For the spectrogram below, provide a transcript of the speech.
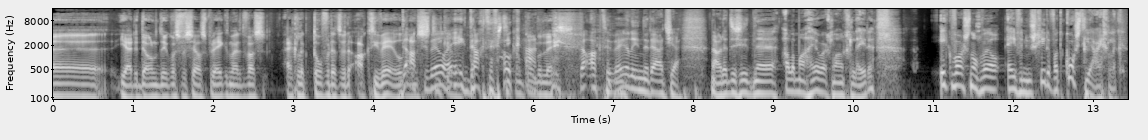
Uh, ja, de Donald Duck was vanzelfsprekend, maar het was eigenlijk toffer dat we de actueel. De actueel, ik dacht het ook aan. Lezen. De actueel, inderdaad, ja. Nou, dat is in, uh, allemaal heel erg lang geleden. Ik was nog wel even nieuwsgierig. Wat kost die eigenlijk?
